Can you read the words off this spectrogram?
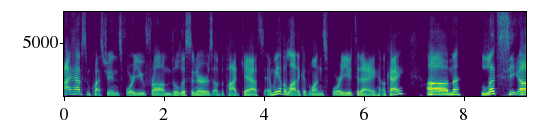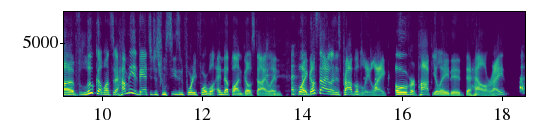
I have some questions for you from the listeners of the podcast, and we have a lot of good ones for you today. Okay. Um, Let's see. Uh, Luca wants to know how many advantages from season 44 will end up on Ghost Island. Boy, Ghost Island is probably like overpopulated to hell, right?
